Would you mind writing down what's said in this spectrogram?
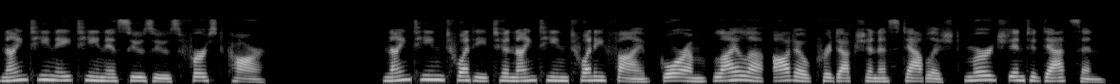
1918 Isuzu's first car. 1920–1925 Gorham Lila, auto production established merged into Datsun.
